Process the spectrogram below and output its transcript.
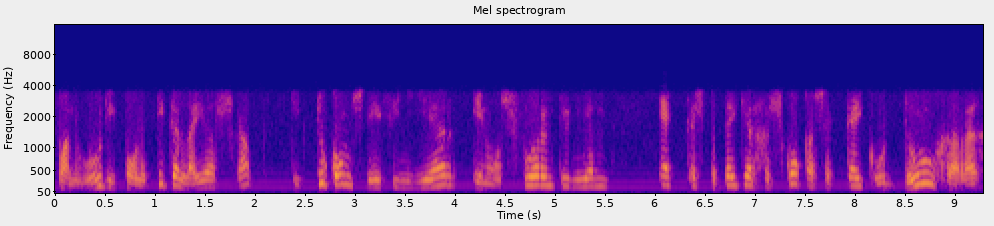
van hoe die politieke leierskap die toekoms definieer en ons vorentoe neem. Ek is baie keer geskok as ek kyk hoe doelgerig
